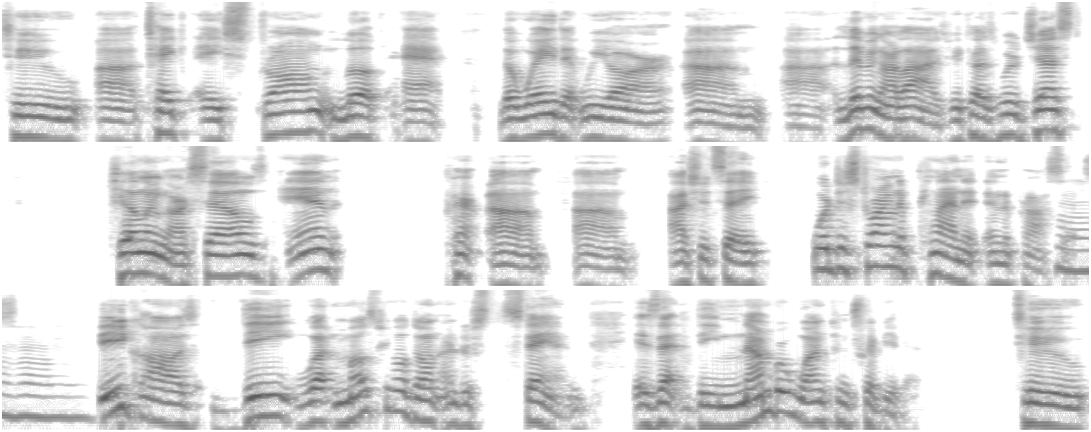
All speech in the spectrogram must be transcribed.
to uh, take a strong look at the way that we are um, uh, living our lives because we're just killing ourselves and um, um, I should say we're destroying the planet in the process mm-hmm. because the what most people don't understand is that the number one contributor to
